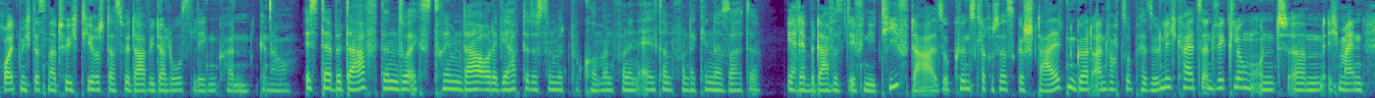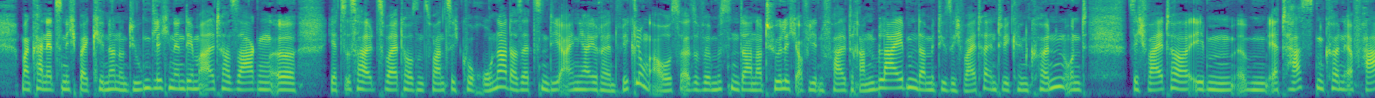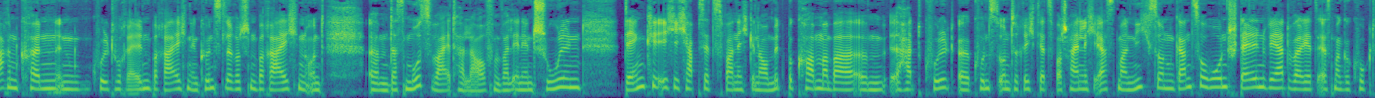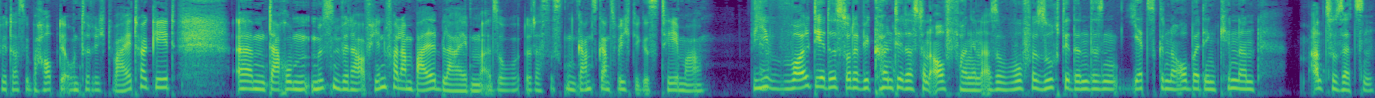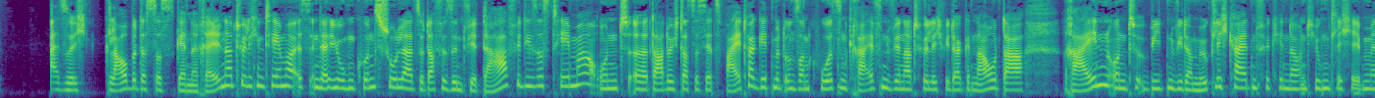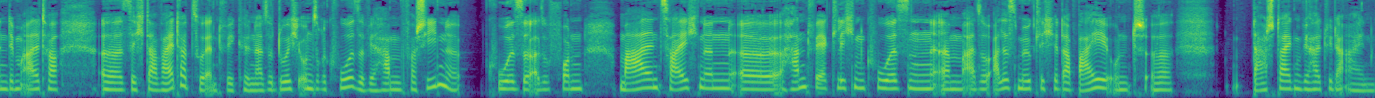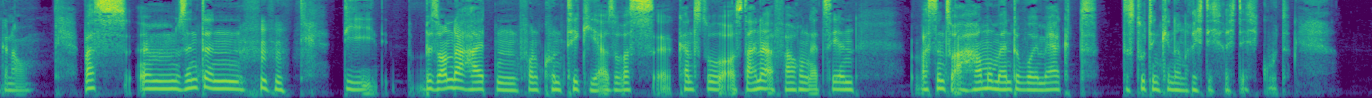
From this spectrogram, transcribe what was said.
freut mich das natürlich tierisch, dass wir da wieder loslegen können. Genau. Ist der Bedarf denn so extrem da oder wie habt ihr das denn mitbekommen von den Eltern, von der Kinderseite? Ja, der Bedarf ist definitiv da. Also künstlerisches Gestalten gehört einfach zur Persönlichkeitsentwicklung. Und ähm, ich meine, man kann jetzt nicht bei Kindern und Jugendlichen in dem Alter sagen, äh, jetzt ist halt 2020 Corona, da setzen die ein Jahr ihre Entwicklung aus. Also wir müssen da natürlich auf jeden Fall dranbleiben, damit die sich weiterentwickeln können und sich weiter eben ähm, ertasten können, erfahren können in kulturellen Bereichen, in künstlerischen Bereichen. Und ähm, das muss weiterlaufen, weil in den Schulen denke ich, ich habe es jetzt zwar nicht genau mitbekommen, aber ähm, hat Kult, äh, Kunstunterricht Unterricht jetzt wahrscheinlich erstmal nicht so einen ganz so hohen Stellenwert, weil jetzt erstmal geguckt wird, dass überhaupt der Unterricht weitergeht. Ähm, darum müssen wir da auf jeden Fall am Ball bleiben. Also das ist ein ganz, ganz wichtiges Thema. Wie ja. wollt ihr das oder wie könnt ihr das dann auffangen? Also wo versucht ihr denn das jetzt genau bei den Kindern anzusetzen? Also ich glaube, dass das generell natürlich ein Thema ist in der Jugendkunstschule. Also dafür sind wir da für dieses Thema. Und äh, dadurch, dass es jetzt weitergeht mit unseren Kursen, greifen wir natürlich wieder genau da rein und bieten wieder Möglichkeiten für Kinder und Jugendliche eben in dem Alter, äh, sich da weiterzuentwickeln. Also durch unsere Kurse. Wir haben verschiedene Kurse, also von Malen, Zeichnen, äh, handwerklichen Kursen, ähm, also alles Mögliche dabei. Und äh, da steigen wir halt wieder ein, genau. Was ähm, sind denn die Besonderheiten von Kontiki? Also was äh, kannst du aus deiner Erfahrung erzählen? Was sind so Aha-Momente, wo ihr merkt, das tut den Kindern richtig, richtig gut?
